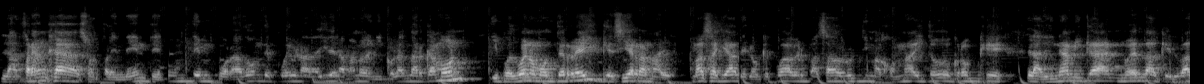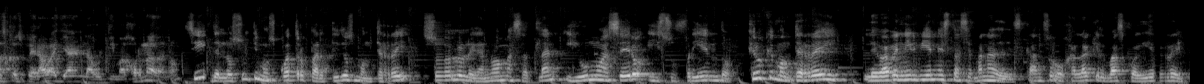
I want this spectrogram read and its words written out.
La franja sorprendente, un temporadón de Puebla de ahí de la mano de Nicolás Larcamón. Y pues bueno, Monterrey que cierra mal. Más allá de lo que pueda haber pasado en la última jornada y todo, creo que la dinámica no es la que el Vasco esperaba ya en la última jornada, ¿no? Sí, de los últimos cuatro partidos, Monterrey solo le ganó a Mazatlán y 1 a 0 y sufriendo. Creo que Monterrey le va a venir bien esta semana de descanso. Ojalá que el Vasco Aguirre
